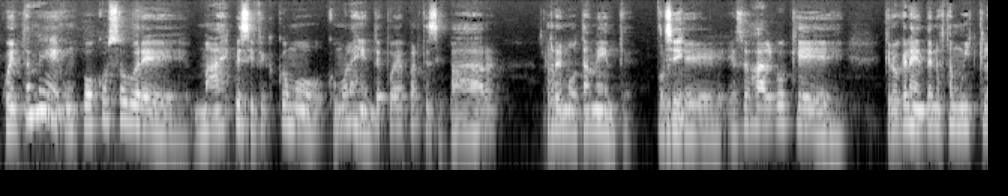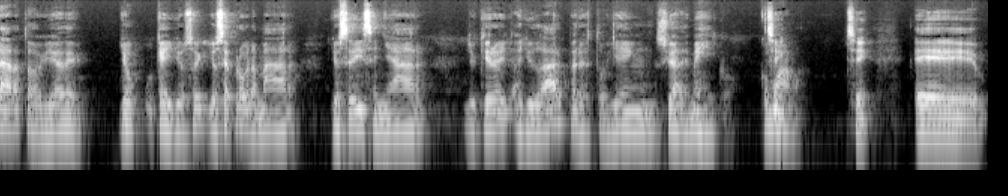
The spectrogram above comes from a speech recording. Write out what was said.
Cuéntame un poco sobre más específico cómo, cómo la gente puede participar remotamente. Porque eso es algo que creo que la gente no está muy clara todavía de, yo, ok, yo, soy, yo sé programar, yo sé diseñar, yo quiero ayudar, pero estoy en Ciudad de México. ¿Cómo hago? Sí. Eh,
